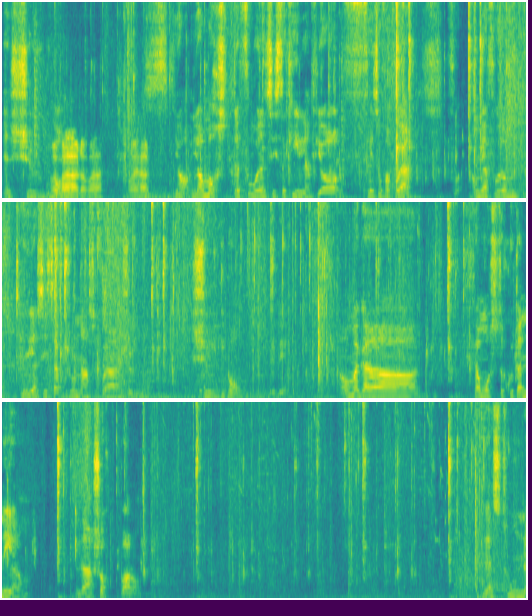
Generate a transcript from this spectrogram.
En 20 De bomb. är, de är, jag är här. Jag, jag måste få den sista killen för jag... För i så fall får jag... Får, om jag får de tre sista personerna så får jag 20, 20 bomb. Det är det. Oh my god. För jag måste skjuta ner dem. Eller shoppa dem. Deras torn...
